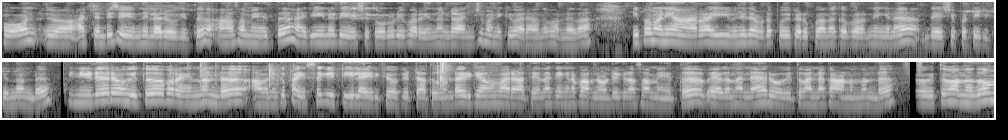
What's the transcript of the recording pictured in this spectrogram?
ഫോൺ അറ്റൻഡ് ചെയ്യുന്നില്ല രോഹിത്ത്. ആ സമയത്ത് ഹരി ഇങ്ങനെ ദേഷ്യത്തോടുകൂടി പറയുന്നുണ്ട് അഞ്ച് മണിക്ക് വരാമെന്ന് പറഞ്ഞതാ. ഇപ്പം മണി ആറായി ഇവനിത് എവിടെ പോയി കിടക്കുക എന്നൊക്കെ പറഞ്ഞ് ഇങ്ങനെ ദേഷ്യപ്പെട്ടിരിക്കുന്നുണ്ട്. പിന്നീട് രോഹിത് പറയുന്നുണ്ട് അവനക്ക് പൈസ കിട്ടിയില്ലായിരിക്കുമോ കിട്ടാത്തതുകൊണ്ടായിരിക്കും അവൻ വരാത്തതെന്നൊക്കെ ഇങ്ങനെ പറഞ്ഞുകൊണ്ടിരിക്കുന്ന സമയത്ത് വേഗം തന്നെ രോഹിത് വന്നെ കാണുന്നുണ്ട്. രോഹിത് വന്നതും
